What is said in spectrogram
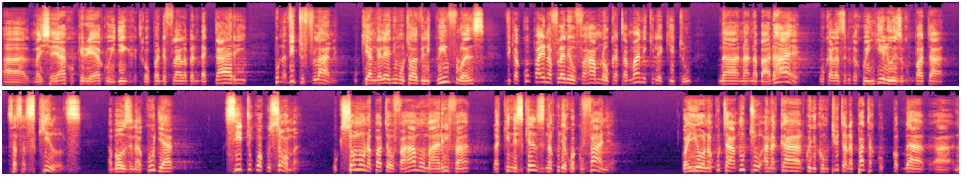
uh, maisha yako, keria yako ijenge katika upande fulani, labda ni daktari. Kuna vitu fulani ukiangalia nyuma utawa vilikuinfluence vikakupa aina fulani ya ufahamu na ukatamani kile kitu na, na, na baadaye ukalazimika kuingia ili uweze kupata sasa skills ambazo zinakuja si tu kwa kusoma. Ukisoma unapata ufahamu, maarifa, lakini skills zinakuja kwa kufanya. Kwa hiyo unakuta mtu anakaa kwenye kompyuta anapata, uh, uh,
